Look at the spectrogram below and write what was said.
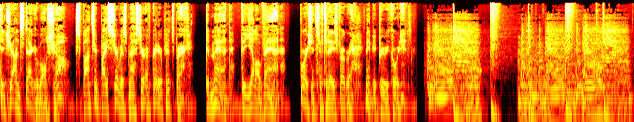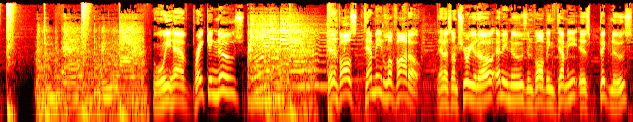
The John Steigerwald Show, sponsored by ServiceMaster of Greater Pittsburgh. Demand the yellow van. Portions of today's program may be pre-recorded. We have breaking news. It involves Demi Lovato. And as I'm sure you know, any news involving Demi is big news.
